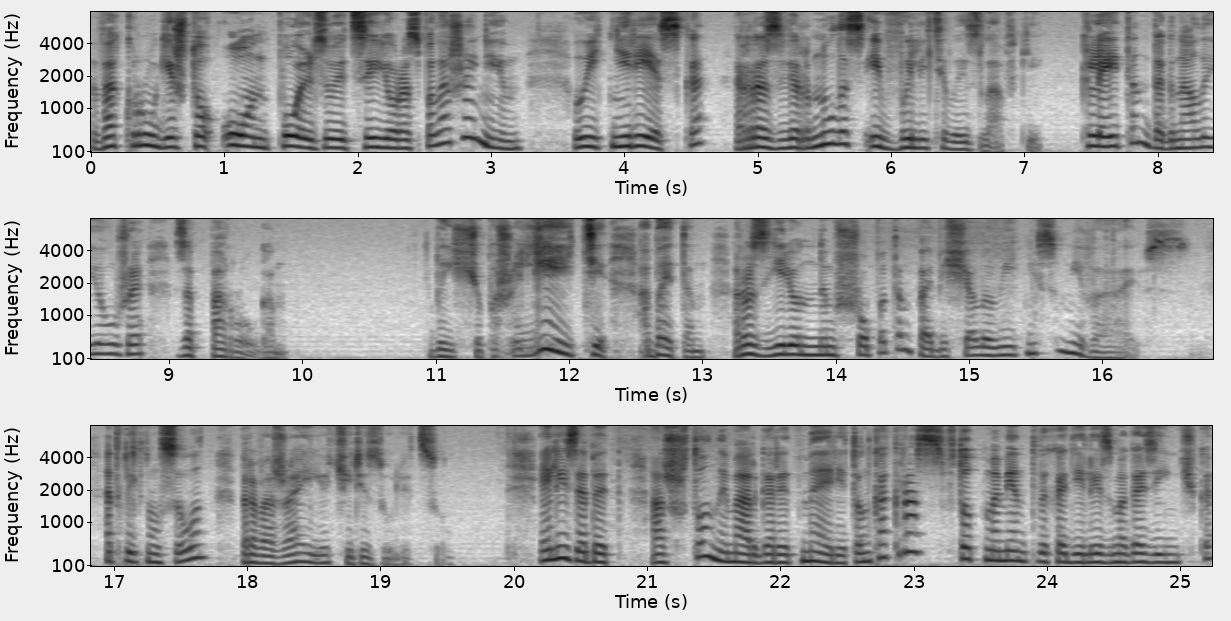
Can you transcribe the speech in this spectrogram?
в округе, что он пользуется ее расположением, Уитни резко развернулась и вылетела из лавки. Клейтон догнал ее уже за порогом. Вы еще пожалеете об этом, разъяренным шепотом пообещала Уитни, сомневаюсь. Откликнулся он, провожая ее через улицу. Элизабет Аштон и Маргарет Мэритон как раз в тот момент выходили из магазинчика.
